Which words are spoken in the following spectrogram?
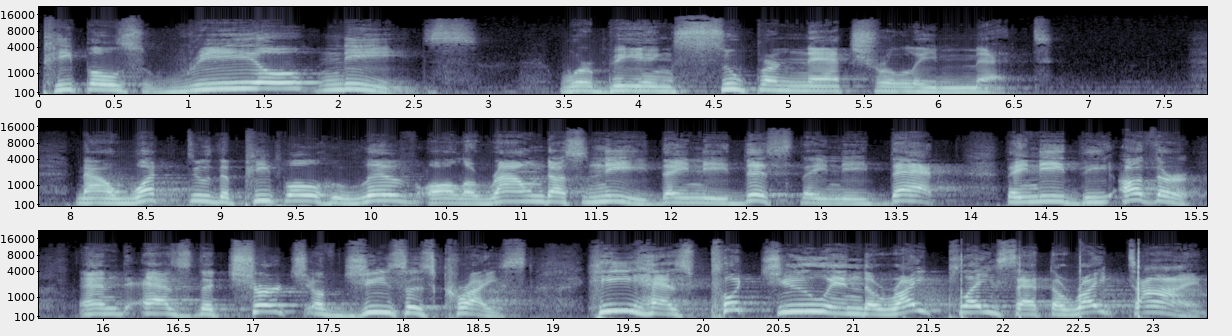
People's real needs were being supernaturally met. Now, what do the people who live all around us need? They need this, they need that, they need the other. And as the church of Jesus Christ, he has put you in the right place at the right time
